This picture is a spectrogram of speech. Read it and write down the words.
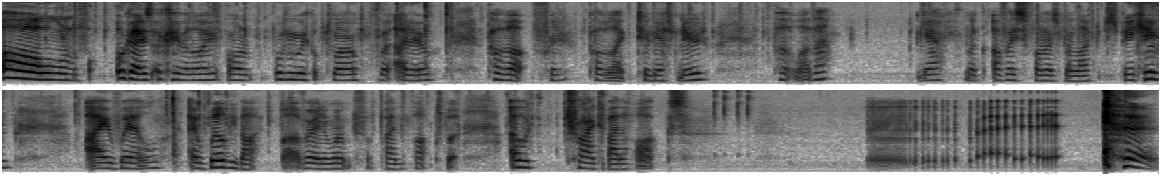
Oh, wonderful. Oh, guys. Okay, by the way, on when we wake up tomorrow, but I do, probably like probably like two in the afternoon. But whatever. Yeah, like obviously for most of my life speaking, I will. I will be back. But I really won't be buying the fox. But I will try to buy the fox.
